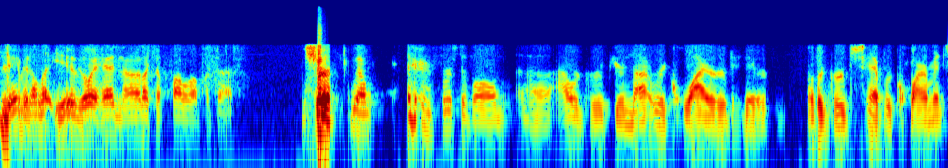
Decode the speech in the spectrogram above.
David, I'll let you go ahead, and I'd like to follow up with that. Sure. Well, first of all, uh, our group, you're not required. There, other groups have requirements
